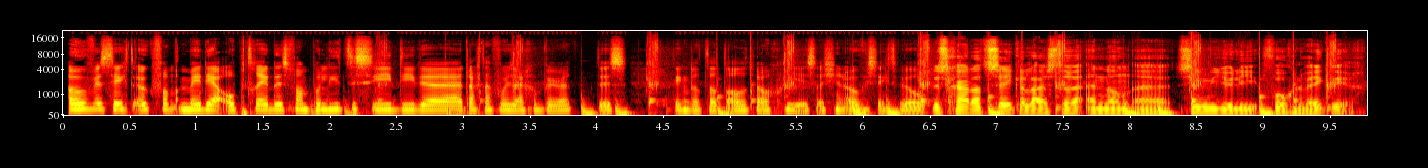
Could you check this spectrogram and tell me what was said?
overzicht ook van media optredens van politici die de dag daarvoor zijn gebeurd. Dus ik denk dat dat altijd wel goed is als je een overzicht wil. Dus ga dat zeker luisteren en dan eh, zien we jullie volgende week weer.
